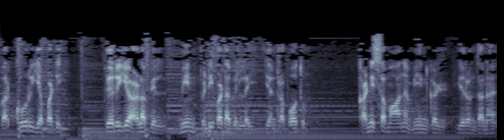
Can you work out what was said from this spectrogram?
அவர் கூறியபடி பெரிய அளவில் மீன் பிடிபடவில்லை என்ற போதும் கணிசமான மீன்கள் இருந்தன.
